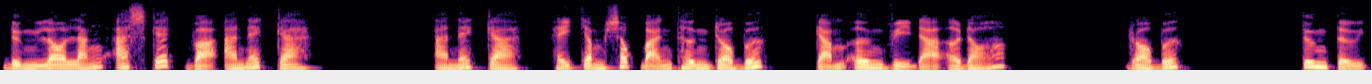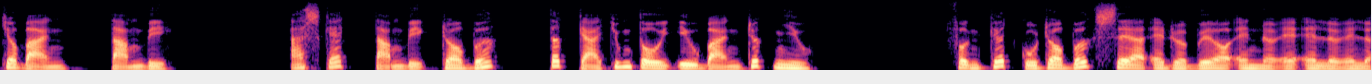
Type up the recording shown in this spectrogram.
Đừng lo lắng Asket và Aneka. Aneka, hãy chăm sóc bản thân Robert, cảm ơn vì đã ở đó. Robert. Tương tự cho bạn, tạm biệt. Asket, tạm biệt Robert, tất cả chúng tôi yêu bạn rất nhiều. Phần kết của Robert Carbonell.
